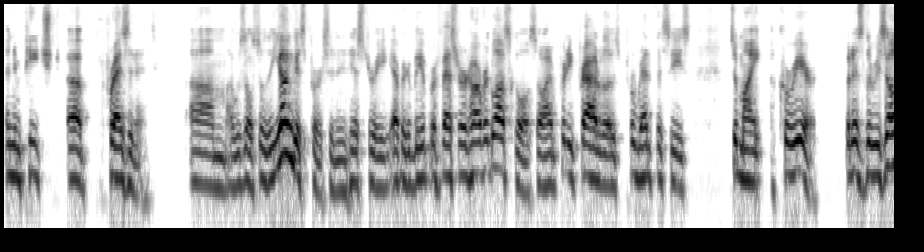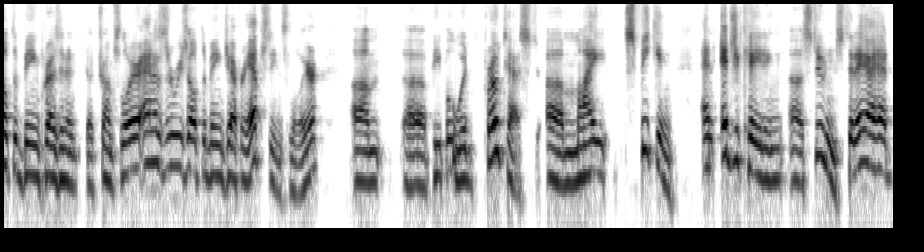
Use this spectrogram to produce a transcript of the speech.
an impeached uh, president. Um, I was also the youngest person in history ever to be a professor at Harvard Law School. So I'm pretty proud of those parentheses to my career. But as the result of being President uh, Trump's lawyer and as a result of being Jeffrey Epstein's lawyer, um, uh, people would protest uh, my speaking and educating uh, students. Today, I had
